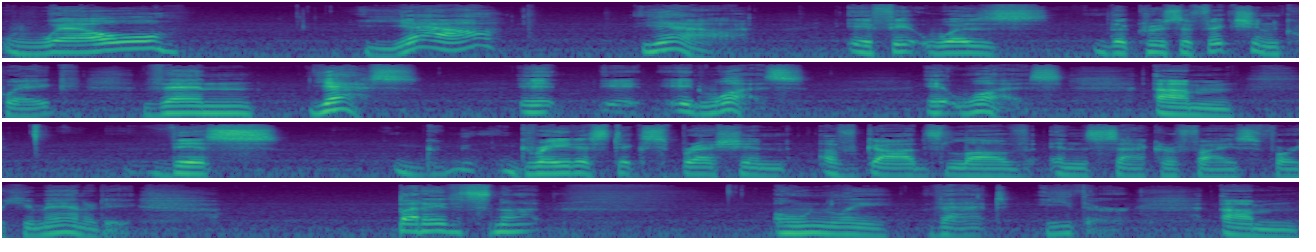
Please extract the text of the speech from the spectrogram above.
Well, yeah, yeah. If it was the crucifixion quake, then yes, it it, it was, it was um, this g- greatest expression of God's love and sacrifice for humanity. But it's not only that either. Um,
